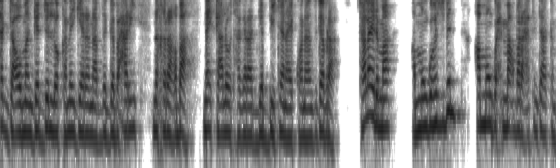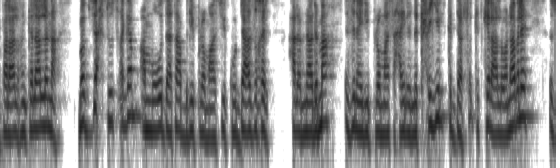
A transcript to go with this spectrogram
ሕጋዊ መንገዲ ኣሎ። ከመይ ገይረን ኣብ ደገ ባሕሪ ንክረኽባ ናይ ካልኦት ሃገራት ገቢተን ኣይኮናን ዝገብራ። ካልኣይ ድማ ኣብ መንጎ ህዝብን ኣብ መንጎ ሕማቅ መራሕትን ካ ክንፈላለ ክንክእል ኣለና። መብዛሕትኡ ፀገም ኣብ መወዳእታ ብዲፕሎማሲ ክውዳእ ዝኽእል። ዓለምና ድማ እዚ ናይ ዲፕሎማሲ ሓይሊ ንክሕይል ክደፍእ ክትክእል ኣለዎ ናበለ እዚ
